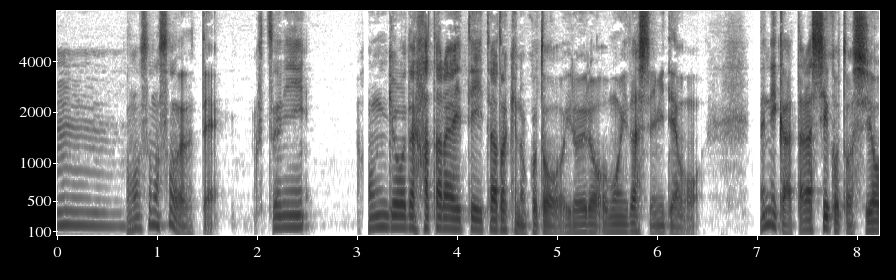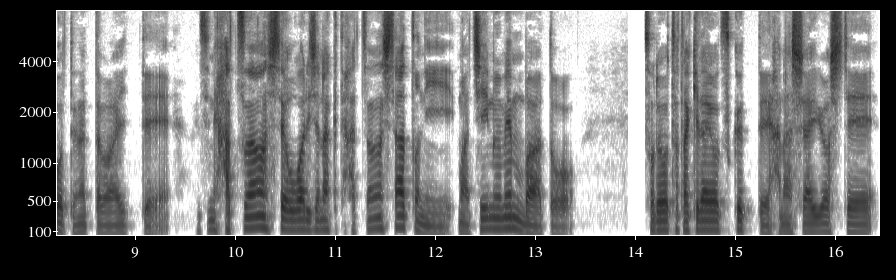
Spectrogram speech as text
うーんそ。もそもそうだって、普通に本業で働いていた時のことをいろいろ思い出してみても、何か新しいことをしようってなった場合って、別に発案して終わりじゃなくて、発案した後に、まあ、チームメンバーとそれを叩き台を作って話し合いをして、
